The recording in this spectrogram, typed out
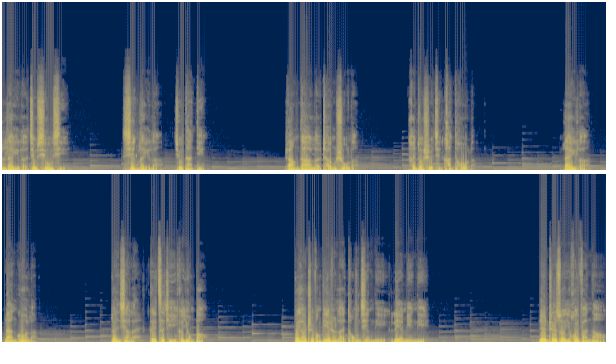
人累了就休息，心累了就淡定。长大了，成熟了，很多事情看透了。累了，难过了，蹲下来给自己一个拥抱。不要指望别人来同情你、怜悯你。人之所以会烦恼，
